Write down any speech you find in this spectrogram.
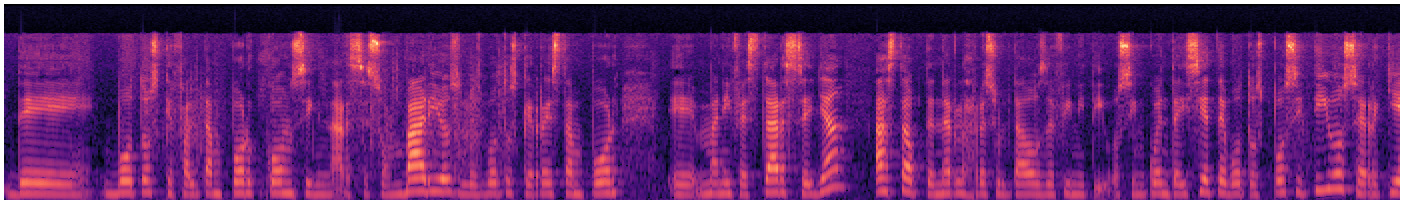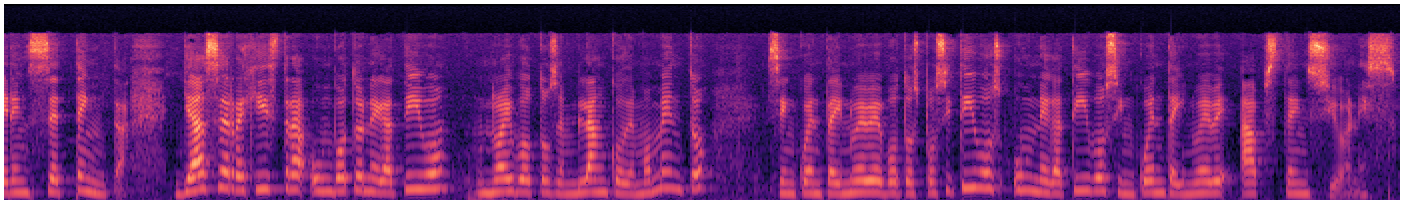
de votos que faltan por consignarse. Son varios los votos que restan por eh, manifestarse ya hasta obtener los resultados definitivos. 57 votos positivos, se requieren 70. Ya se registra un voto negativo, no hay votos en blanco de momento. 59 votos positivos, un negativo, 59 abstenciones.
